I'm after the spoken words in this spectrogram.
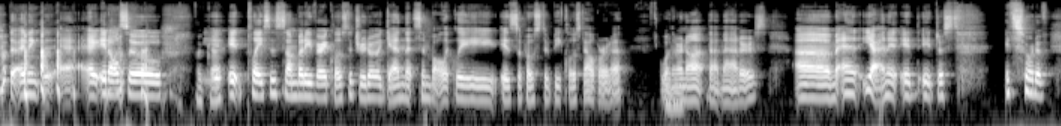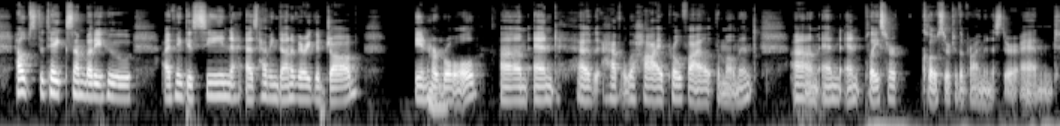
I think it also okay. it, it, places somebody very close to trudeau again that symbolically is supposed to be close to alberta whether mm-hmm. or not that matters um, and yeah and it, it, it just it sort of helps to take somebody who I think is seen as having done a very good job in her mm-hmm. role um, and have have a high profile at the moment, um, and and place her closer to the prime minister. And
